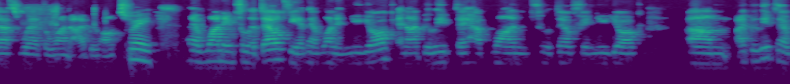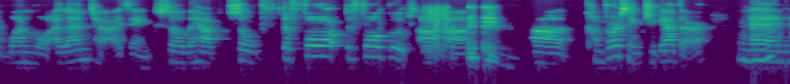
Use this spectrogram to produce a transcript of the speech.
that's where the one I belong to. Great. They have one in Philadelphia. They have one in New York, and I believe they have one Philadelphia, New York. Um, I believe they have one more Atlanta. I think so. They have so the four the four groups are uh, uh, conversing together, Mhm. and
